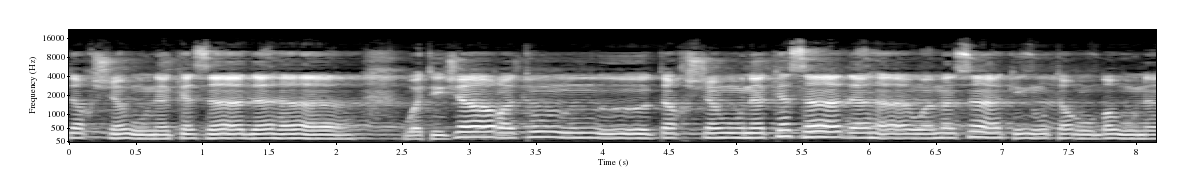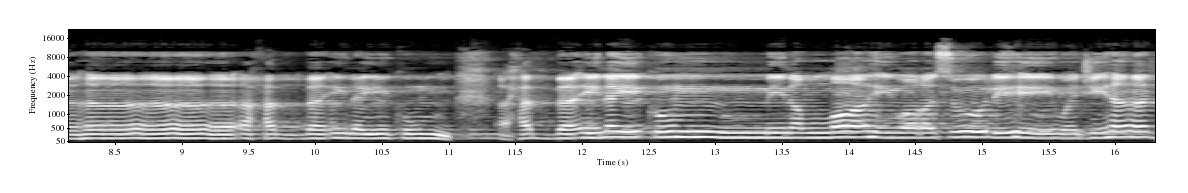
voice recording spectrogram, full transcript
تخشون كسادها وتجارة تخشون كسادها ومساكن ترضونها أحب إليكم أحب إليكم من الله ورسوله وجهاد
